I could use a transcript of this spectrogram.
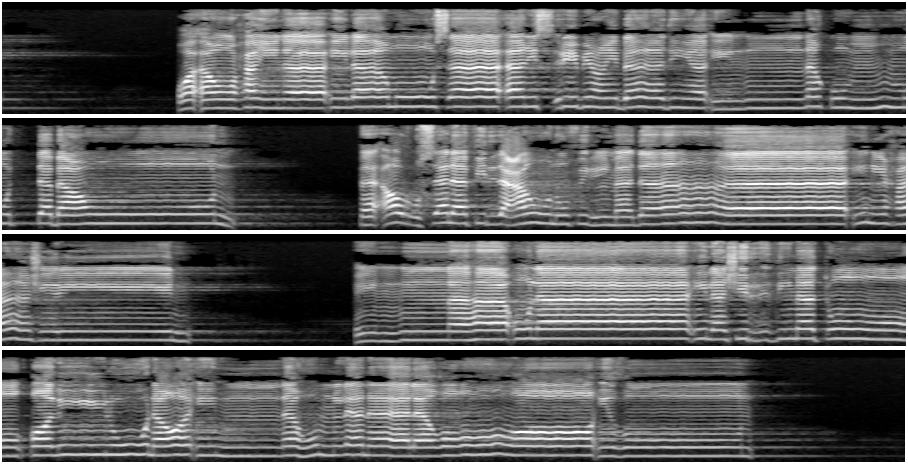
وأوحينا إلى موسى أن اسر بعبادي إنكم متبعون. فأرسل فرعون في المدائن حاشرين. إن هؤلاء لشرذمة قليلون وإنهم لنا لغائظون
